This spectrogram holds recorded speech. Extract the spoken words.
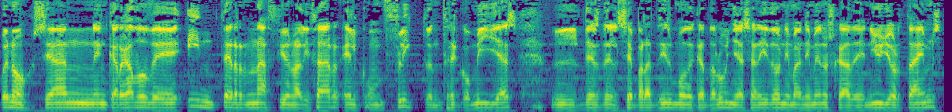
Bueno, se han encargado de internacionalizar el conflicto, entre comillas, desde el separatismo de Cataluña. Se han ido ni más ni menos que a The New York Times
